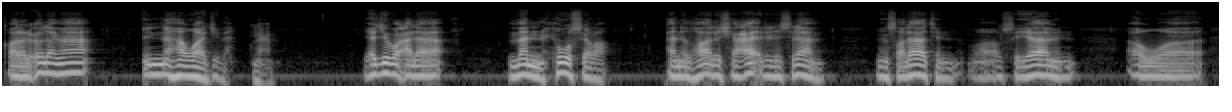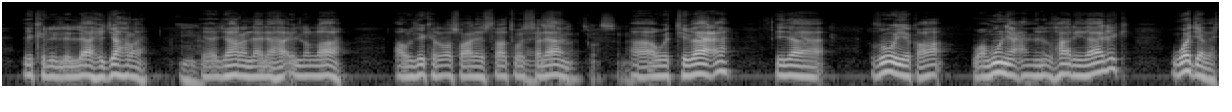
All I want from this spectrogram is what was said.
قال العلماء إنها واجبة. نعم. يجب على من حوصر عن إظهار شعائر الإسلام من صلاة وصيام أو ذكر لله جهرا نعم. جهرا لا إله إلا الله أو ذكر الرسول عليه الصلاة والسلام أو اتباعه إذا ضويق ومنع من إظهار ذلك وجبت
